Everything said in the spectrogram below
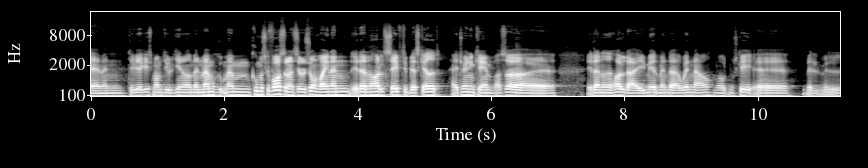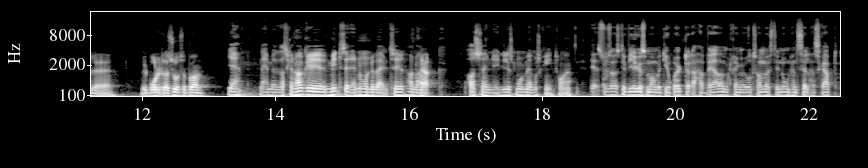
øh, men det virker ikke som om, de vil give noget. Men man, man kunne måske forestille sig en situation, hvor en eller anden, et eller andet hold safety bliver skadet her i training camp, og så øh, et eller andet hold, der er i mere eller mindre win now mode måske, øh, vil, vil, øh, vil bruge lidt ressourcer på ham. Ja, ja men der skal nok øh, mindst et andet rundevalg til, og nok ja. Ja. også en, en lille smule mere måske, tror jeg. Jeg synes også, det virker som om, at de rygter, der har været omkring Earl Thomas, det er nogen, han selv har skabt.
